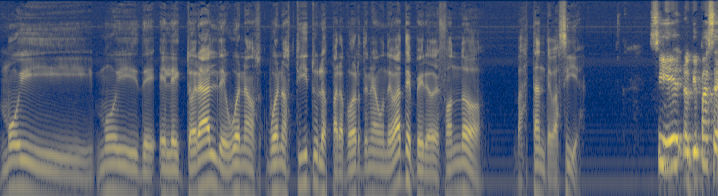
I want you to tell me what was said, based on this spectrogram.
muy, muy de electoral, de buenos, buenos títulos para poder tener algún debate, pero de fondo bastante vacía. Sí, lo que pasa,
